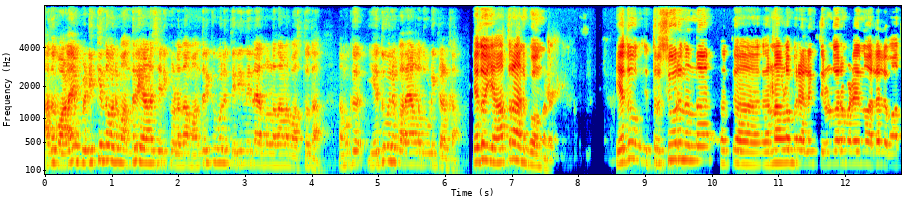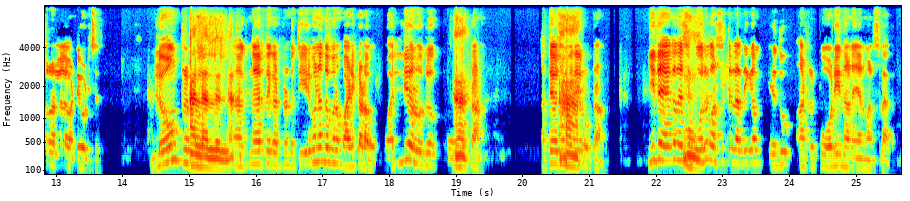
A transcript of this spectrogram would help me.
അത് വളയം പിടിക്കുന്ന ഒരു മന്ത്രിയാണ് ശരിക്കുള്ളത്. ആ മന്ത്രിക്ക് പോലും തിരിയുന്നില്ല എന്നുള്ളതാണ് വസ്തുത. നമുക്ക് യദുവിന് പറയാനുള്ളത് കൂടി കേൾക്കാം. യദു യാത്രാ യദു തൃശ്ശൂരിൽ നിന്ന് എറണാകുളം വരെ അല്ലെങ്കിൽ തിരുവനന്തപുരം വരെ ഒന്നും അല്ലല്ലോ മാത്രമല്ലല്ലോ വണ്ടി ഓടിച്ചത്. ലോങ് ട്രിപ്പ് നേരത്തെ കണ്ടിട്ടുണ്ട് തിരുവനന്തപുരം വഴിക്കടവ് വലിയ ഒരു റൂട്ടാണ്. അത്യാവശ്യം വലിയ റൂട്ടാണ്. ഇത് ഏകദേശം. ഒരു വർഷത്തിലധികം യദു ആ ട്രിപ്പ് ഓടി എന്നാണ് ഞാൻ മനസ്സിലാക്കുന്നത്.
